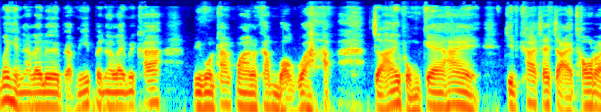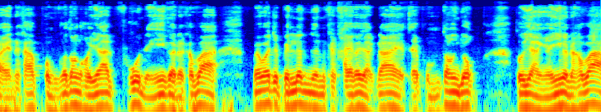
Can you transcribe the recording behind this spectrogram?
ไม่เห็นอะไรเลยแบบนี้เป็นอะไรไหมคะ มีคนทักมานะครับบอกว่าจะให้ผมแก้ให้คิดค่าใช้จ่ายเท่าไหร่นะครับ ผมก็ต้องขออนุญาตพูดอย่างนี้ก่อนนะครับว่า ไม่ว่าจะเป็นเรื่องเงินใครๆก็อยากได้ แต่ผมต้องยกตัวอย่างอย่างนี้ก่อนนะครับว่า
